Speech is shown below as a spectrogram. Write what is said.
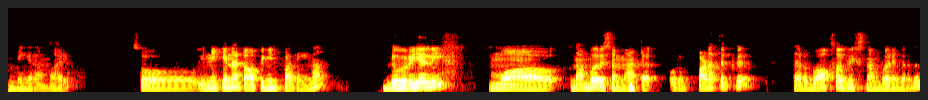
அப்படிங்கிற மாதிரி. ஸோ இன்னைக்கு என்ன டாபிக்னு பார்த்தீங்கன்னா do really number is a matter ஒரு படத்துக்கு ஒரு பாக்ஸ் ஆஃபீஸ் நம்பருங்கிறது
